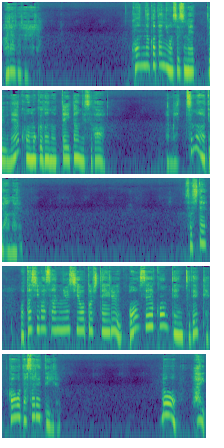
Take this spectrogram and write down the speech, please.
あららららら。こんな方におすすめというね、項目が載っていたんですが、三つも当てはまる。そして、私が参入しようとしている音声コンテンツで結果を出されている。もう、はい、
